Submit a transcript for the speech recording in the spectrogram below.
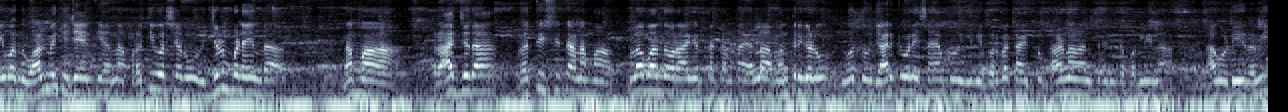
ಈ ಒಂದು ವಾಲ್ಮೀಕಿ ಜಯಂತಿಯನ್ನು ಪ್ರತಿ ವರ್ಷವೂ ವಿಜೃಂಭಣೆಯಿಂದ ನಮ್ಮ ರಾಜ್ಯದ ಪ್ರತಿಷ್ಠಿತ ನಮ್ಮ ಕುಲಬಾಂಧವರಾಗಿರ್ತಕ್ಕಂಥ ಎಲ್ಲ ಮಂತ್ರಿಗಳು, ಇವತ್ತು ಜಾರಕಿಹೊಳಿ ಸಾಹೇಬರು ಇಲ್ಲಿಗೆ ಬರಬೇಕಾಯಿತು. ಕಾರಣಾಂತರದಿಂದ ಬರಲಿಲ್ಲ. ಹಾಗೂ ಡಿ. ರವಿ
